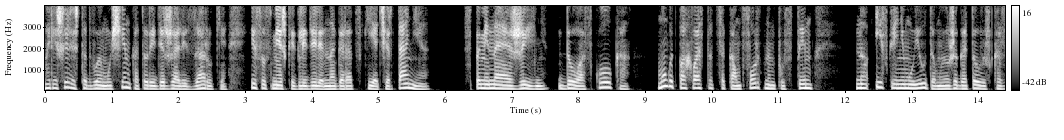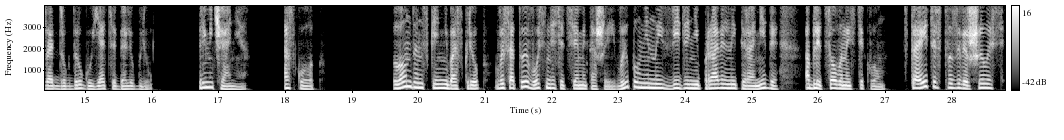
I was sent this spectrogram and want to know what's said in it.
мы решили, что двое мужчин, которые держались за руки и с усмешкой глядели на городские очертания, вспоминая жизнь до осколка, могут похвастаться комфортным, пустым, но искренним уютом и уже готовы сказать друг другу «я тебя люблю». Примечание. Осколок. Лондонский небоскреб высотой 87 этажей, выполненный в виде неправильной пирамиды, облицованной стеклом. Строительство завершилось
